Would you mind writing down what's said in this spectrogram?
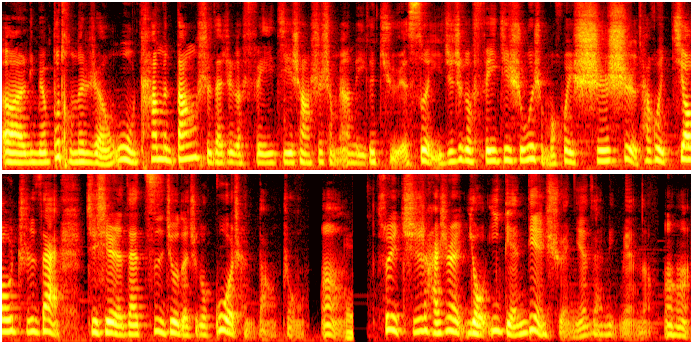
呃，里面不同的人物，他们当时在这个飞机上是什么样的一个角色，以及这个飞机是为什么会失事，它会交织在这些人在自救的这个过程当中，嗯，所以其实还是有一点点悬念在里面的，嗯哼，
